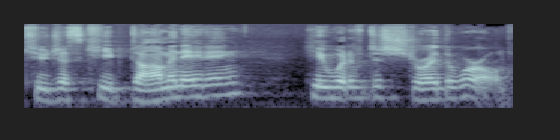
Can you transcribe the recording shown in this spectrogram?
to just keep dominating, he would have destroyed the world.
